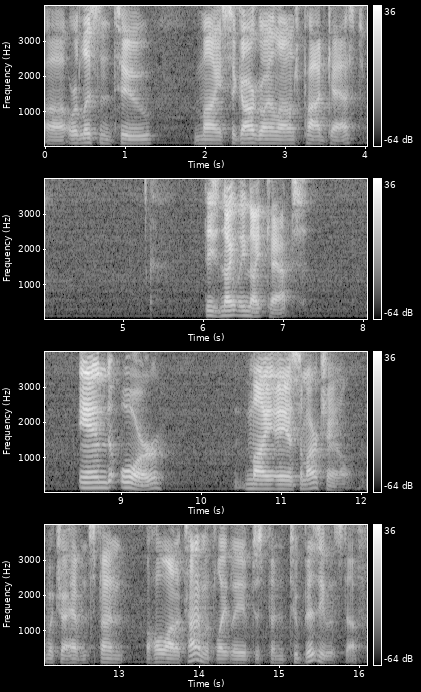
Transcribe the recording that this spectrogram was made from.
uh, or listen to my Cigar Going Lounge podcast, these nightly nightcaps, and or my ASMR channel, which I haven't spent a whole lot of time with lately. I've just been too busy with stuff.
